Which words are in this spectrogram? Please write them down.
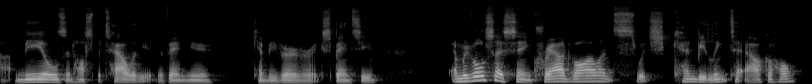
uh, meals and hospitality at the venue can be very, very expensive. And we've also seen crowd violence, which can be linked to alcohol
